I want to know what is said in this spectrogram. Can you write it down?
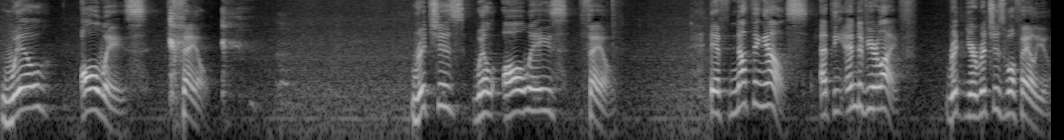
will always fail. Riches will always fail. If nothing else, at the end of your life, ri- your riches will fail you.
